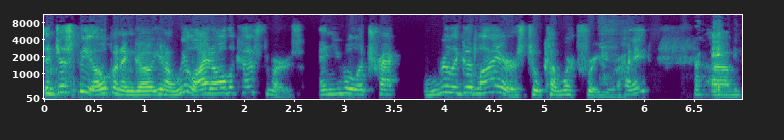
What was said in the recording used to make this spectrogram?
then just be open and go, you know, we lie to all the customers and you will attract really good liars to come work for you, right? right. Um,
